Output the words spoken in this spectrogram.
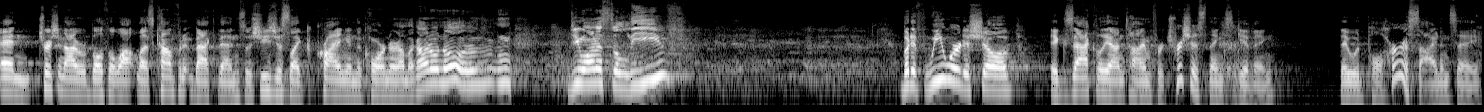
And Trish and I were both a lot less confident back then, so she's just like crying in the corner. I'm like, I don't know. Do you want us to leave? But if we were to show up exactly on time for Trisha's Thanksgiving, they would pull her aside and say,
